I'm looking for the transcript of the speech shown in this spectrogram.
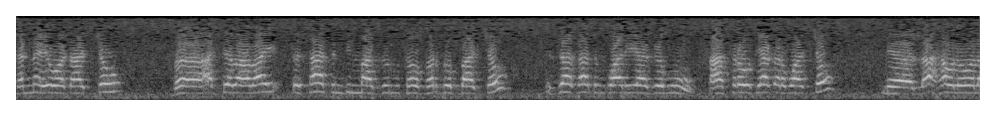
ከነ ህይወታቸው በአደባባይ እሳት እንዲማገዱ ተፈርዶባቸው እዛ እሳት እንኳን ሊያገቡ አስረው ሲያቀርቧቸው ላሀውለ ወላ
